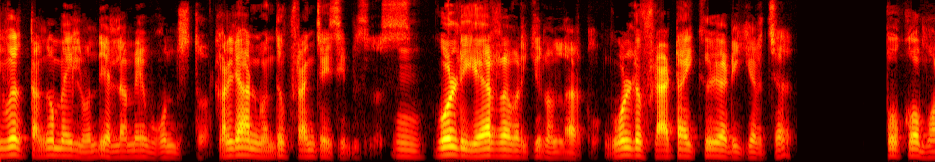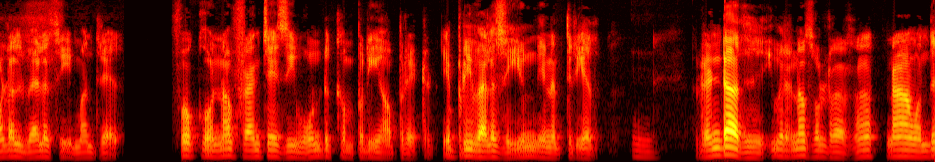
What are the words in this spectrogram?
இவர் தங்கமயில் வந்து எல்லாமே ஓன் ஸ்டோர் கல்யாண் வந்து ஃப்ரான்ச்சைசி பிஸ்னஸ். கோல்டு ஏறுற வரைக்கும் நல்லா இருக்கும். கோல்டு ஃப்ளாட்டாகி கீழே அடிக்கிறச்ச போக்கோ மாடல் வேலை செய்யுமான்னு தெரியாது ஃபோக்கோன்னா ஃப்ரான்ச்சைசி ஓன்டு கம்பெனி ஆப்ரேட்டட் எப்படி வேலை செய்யும்னு எனக்கு தெரியாது. ரெண்டாவது இவர் என்ன சொல்கிறாருன்னா நான் வந்து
